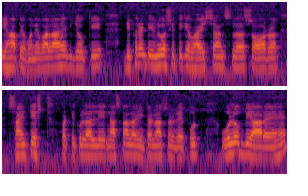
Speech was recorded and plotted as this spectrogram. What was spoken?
यहाँ पे होने वाला है, जो कि डिफरेंट यूनिवर्सिटी के वाइस चांसलर्स और साइंटिस्ट पर्टिकुलरली नेशनल और इंटरनेशनल रेपुट वो लोग भी आ रहे हैं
